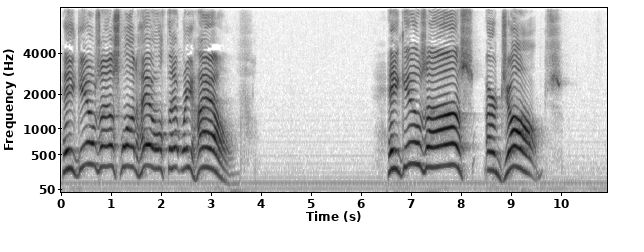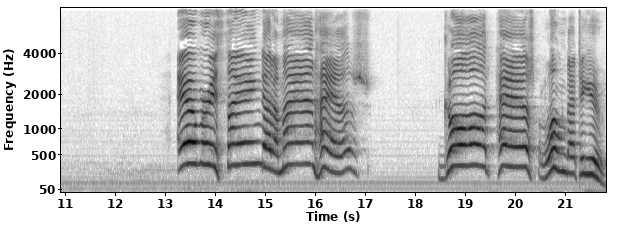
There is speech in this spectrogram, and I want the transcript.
He gives us what health that we have. He gives us our jobs. Everything that a man has, God has loaned that to you.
